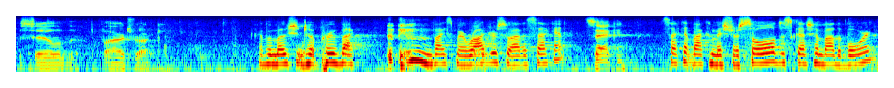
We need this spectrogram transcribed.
the sale of the fire truck. I have a motion to approve by Vice Mayor Rogers. Do I have a second? Second. Second by Commissioner Sewell. Discussion by the board.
